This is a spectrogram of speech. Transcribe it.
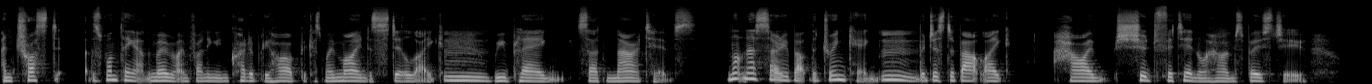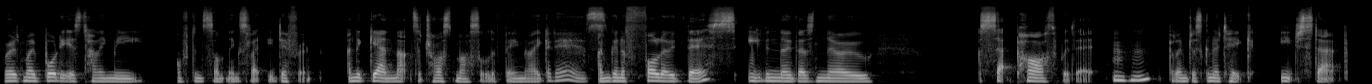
And trust there's one thing at the moment I'm finding incredibly hard because my mind is still like mm. replaying certain narratives, not necessarily about the drinking, mm. but just about like how I should fit in or how I'm supposed to, whereas my body is telling me often something slightly different. And again, that's a trust muscle of being like, it is. I'm going to follow this, even though there's no set path with it. Mm-hmm. But I'm just going to take each step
